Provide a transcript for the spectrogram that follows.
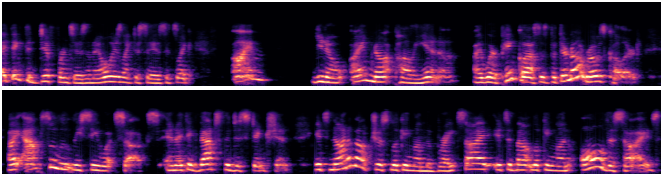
I think the difference is and i always like to say is it's like i'm you know i'm not pollyanna. I wear pink glasses but they're not rose colored I absolutely see what sucks. And I think that's the distinction. It's not about just looking on the bright side, it's about looking on all the sides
